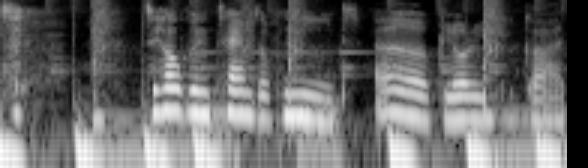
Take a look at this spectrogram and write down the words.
to, help in times of need. Oh, glory to God.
